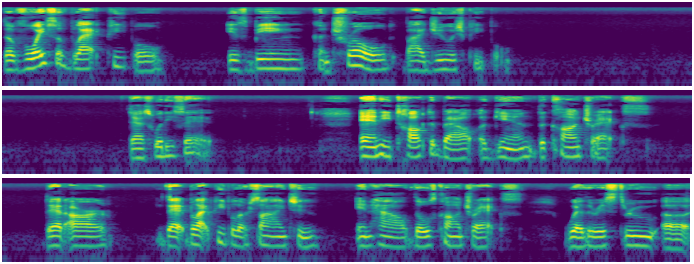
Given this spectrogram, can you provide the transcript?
the voice of black people is being controlled by Jewish people. That's what he said. And he talked about again the contracts that are that black people are signed to and how those contracts whether it's through uh,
